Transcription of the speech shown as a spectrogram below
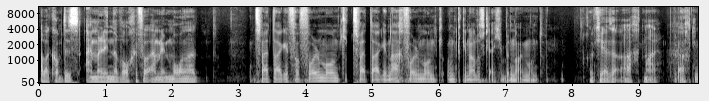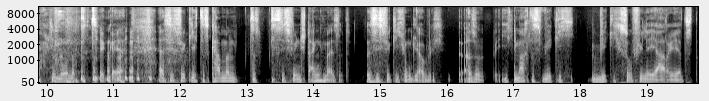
Aber kommt es einmal in der Woche vor, einmal im Monat? Zwei Tage vor Vollmond, zwei Tage nach Vollmond und genau das gleiche bei Neumond. Okay, also achtmal. Achtmal im Monat circa, ja. Es ist wirklich, das kann man, das, das ist wie ein Stein gemeißelt. Das ist wirklich unglaublich. Also ich mache das wirklich, wirklich so viele Jahre jetzt.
